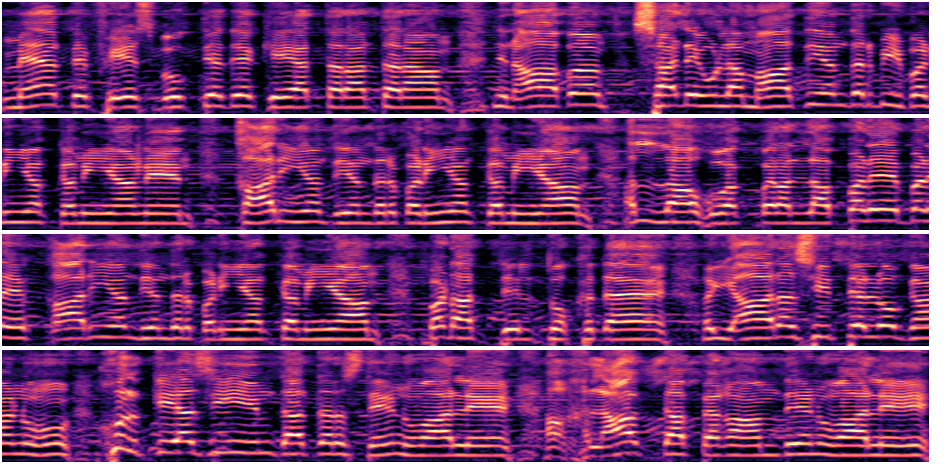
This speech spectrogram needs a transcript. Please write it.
میں تے فیس بک تے دیکھے طرح طرح۔ جناب ساڑے علماء دے اندر بھی بڑیاں کمیاں نے۔ قاریاں دے اندر بڑیاں کمیاں۔ اللہ اکبر، اللہ بڑے بڑے قاریاں دے اندر بڑیاں کمیاں۔ بڑا دل تو دکھ دے یار، اسی تے لوگانو خلق عظیم دا درس دین والے، اخلاق دا پیغام دین والے۔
